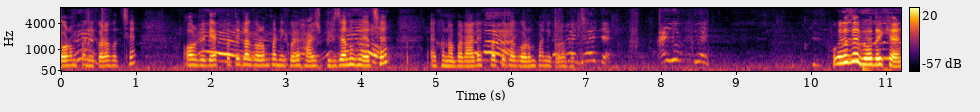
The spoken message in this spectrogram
গরম পানি করা হচ্ছে। অলরেডি এক পাতিলা গরম পানি করে হাঁস ভিজানো হয়েছে। এখন আবার আরেক পাতিলা গরম পানি করা হচ্ছে। পড়ে দেখেন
